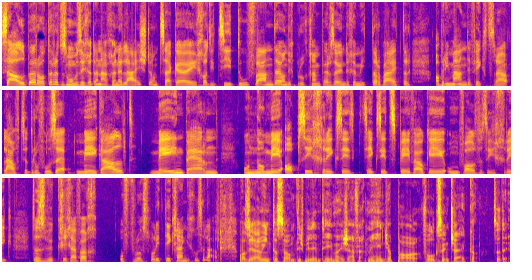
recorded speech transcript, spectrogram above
selber, oder? Das muss man sich ja dann auch können leisten und sagen, ich kann die Zeit aufwenden und ich brauche keinen persönlichen Mitarbeiter. Aber im Endeffekt läuft es ja darauf raus, mehr Geld, mehr in Bern und noch mehr Absicherung, sei es jetzt BVG, Unfallversicherung, dass es wirklich einfach auf die Berufspolitik eigentlich rausläuft. Was ja auch interessant ist bei dem Thema, ist einfach, wir haben ja ein paar Volksentscheide zu dem.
